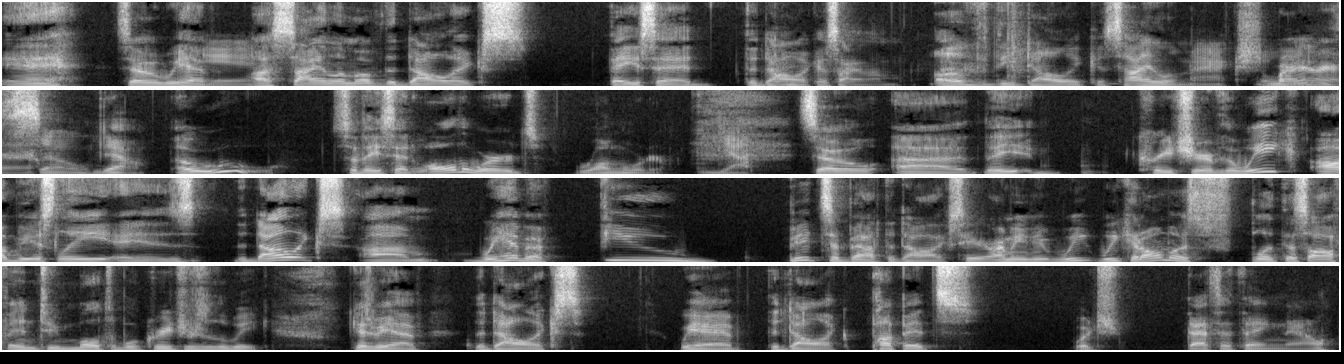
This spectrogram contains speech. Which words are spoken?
Eh. So we have Yeah. Asylum of the Daleks. They said the Dalek Asylum. Of the Dalek Asylum, actually. Brr. So Yeah. Oh. ooh. So they said all the words wrong order. yeah. So uh, the creature of the week obviously is the Daleks. Um, we have a few bits about the Daleks here. I mean, we we could almost split this off into multiple creatures of the week because we have the Daleks, we have the Dalek puppets, which that's a thing now.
